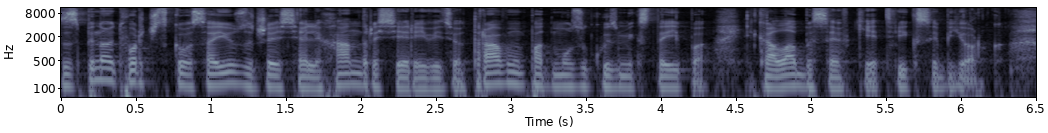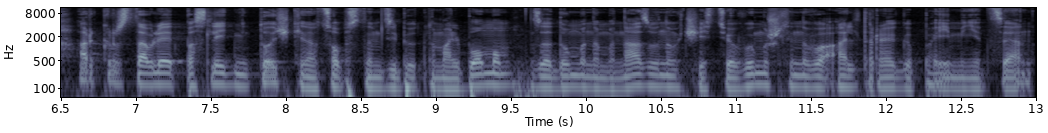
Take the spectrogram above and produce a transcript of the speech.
За спиной творческого союза Джейси Алехандро, серии видеотравм под музыку из микстейпа и коллабы с FK Twix и Бьорк. Арка расставляет последние точки над собственным дебютным альбомом, задуманным и названным в честь ее вымышленного альтер-эго по имени Дзен.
